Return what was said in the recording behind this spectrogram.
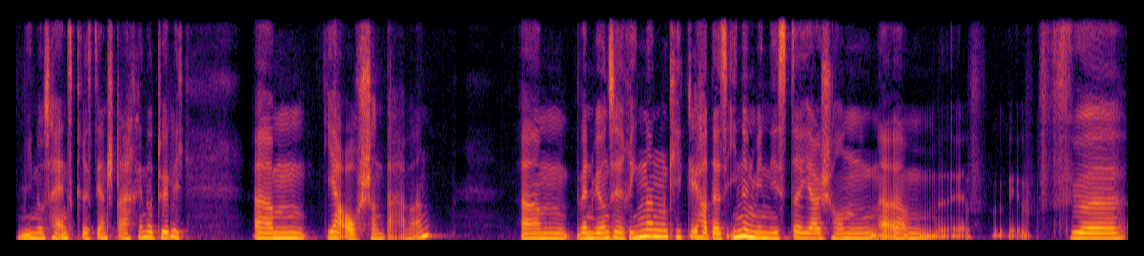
minus Heinz-Christian Strache natürlich, ähm, ja auch schon da waren. Ähm, wenn wir uns erinnern, Kickel hat als Innenminister ja schon ähm, für,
